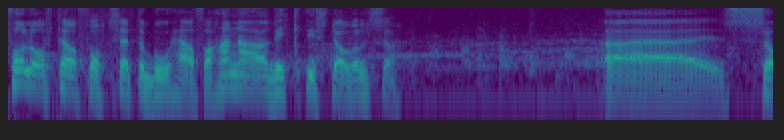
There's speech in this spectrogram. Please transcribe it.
får lov til å fortsette å bo her, for han har riktig størrelse. Uh, så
